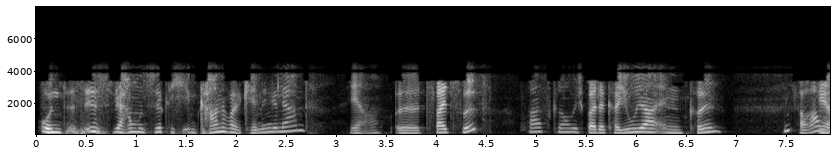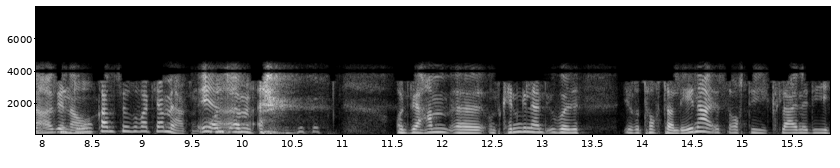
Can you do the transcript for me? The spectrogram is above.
und es ist, wir haben uns wirklich im Karneval kennengelernt. Ja, äh, 2012 war es, glaube ich, bei der Kajuja in Köln. Ja, Ja, genau. Du kannst dir sowas ja merken. Ja. Und, ähm, und wir haben äh, uns kennengelernt über ihre Tochter Lena, ist auch die kleine, die,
